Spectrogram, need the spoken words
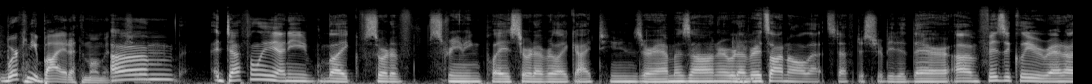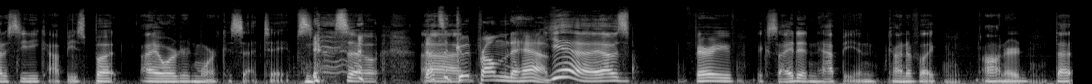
Where can you buy it at the moment? actually? Um, definitely any like sort of streaming place or whatever, like iTunes or Amazon or whatever. Mhm. It's on all that stuff distributed there. Um, physically, we ran out of CD copies, but I ordered more cassette tapes. so That's uh, a good problem to have. Yeah, I was very excited and happy and kind of like honored that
